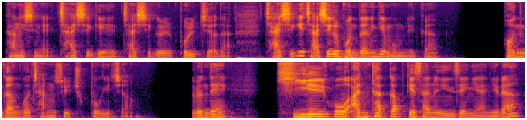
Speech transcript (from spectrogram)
당신의 자식의 자식을 볼지어다. 자식이 자식을 본다는 게 뭡니까? 건강과 장수의 축복이죠. 그런데 길고 안타깝게 사는 인생이 아니라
